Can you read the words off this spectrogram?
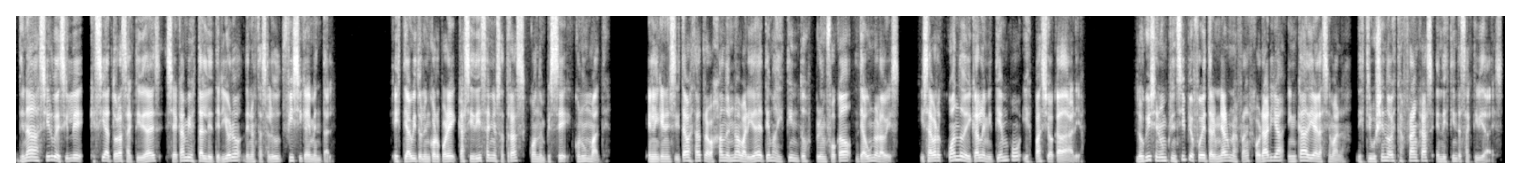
De nada sirve decirle que sí a todas las actividades si a cambio está el deterioro de nuestra salud física y mental. Este hábito lo incorporé casi 10 años atrás cuando empecé con un mate, en el que necesitaba estar trabajando en una variedad de temas distintos pero enfocado de a uno a la vez, y saber cuándo dedicarle mi tiempo y espacio a cada área. Lo que hice en un principio fue determinar una franja horaria en cada día de la semana, distribuyendo estas franjas en distintas actividades.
